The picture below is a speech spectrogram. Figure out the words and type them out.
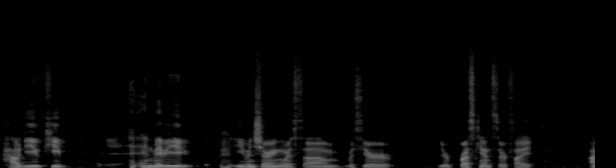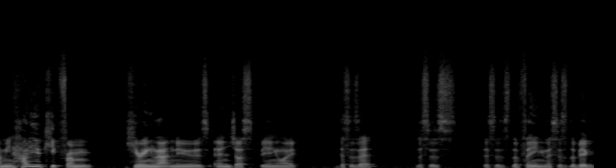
how do you keep and maybe even sharing with um, with your your breast cancer fight i mean how do you keep from hearing that news and just being like, this is it. This is this is the thing. This is the big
